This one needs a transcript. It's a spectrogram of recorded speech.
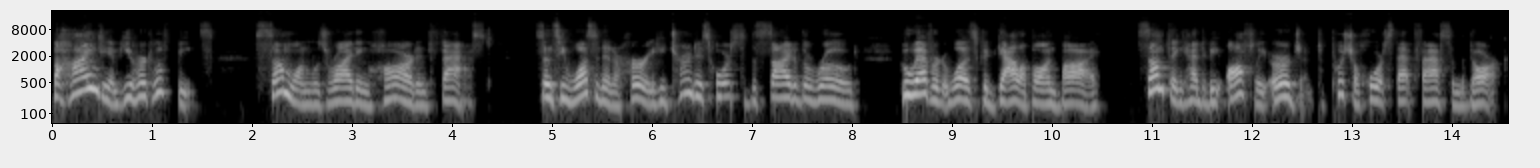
Behind him, he heard hoofbeats. Someone was riding hard and fast. Since he wasn't in a hurry, he turned his horse to the side of the road. Whoever it was could gallop on by. Something had to be awfully urgent to push a horse that fast in the dark.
